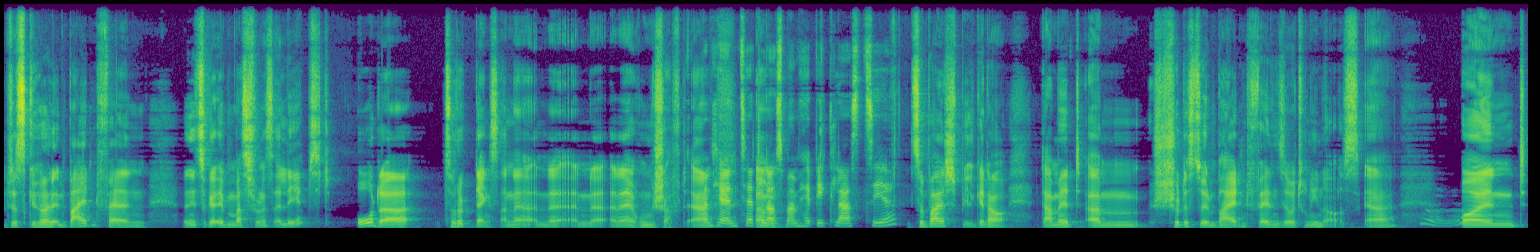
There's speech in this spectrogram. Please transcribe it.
das Gehirn in beiden Fällen, wenn du sogar eben was Schönes erlebst oder zurückdenkst an eine, eine, eine, eine Errungenschaft. Ja? Wenn ich einen Zettel ähm, aus meinem Happy Class ziehe. Zum Beispiel, genau. Damit ähm, schüttest du in beiden Fällen Serotonin aus. Ja? Mhm. Und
